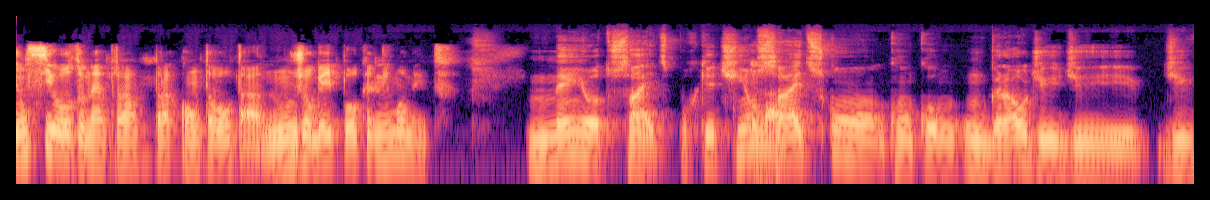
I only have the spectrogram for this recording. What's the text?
ansioso, né, pra, pra conta voltar. Não joguei pouco em nenhum momento. Nem outros sites, porque tinham Não. sites com, com, com, um grau de, de, de,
